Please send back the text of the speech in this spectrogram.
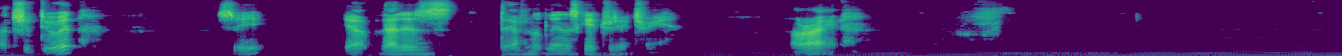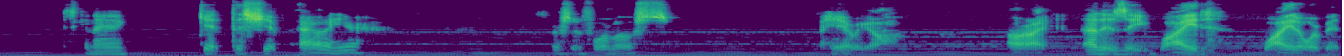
That should do it. See? Yeah, that is definitely an escape trajectory. Alright. Just gonna get this ship out of here. First and foremost. Here we go. Alright, that is a wide, wide orbit.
